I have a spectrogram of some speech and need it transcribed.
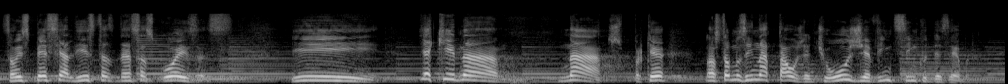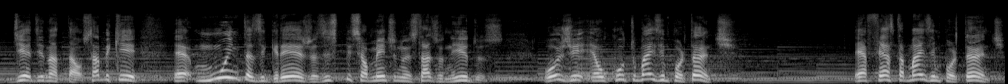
São especialistas nessas coisas. E, e aqui na, na Atos, porque nós estamos em Natal, gente. Hoje é 25 de dezembro, dia de Natal. Sabe que é, muitas igrejas, especialmente nos Estados Unidos, hoje é o culto mais importante é a festa mais importante.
